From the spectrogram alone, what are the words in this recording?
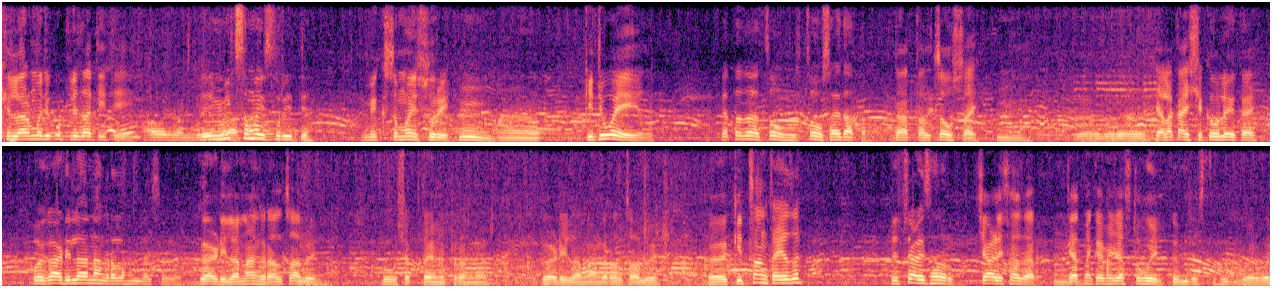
खिल्लारमध्ये कुठली जाती ती? मिक्स म्हैसूर इथे. मिक्स म्हैसुरी हम्म. अं, किती वय आहे? याचं? ते आता चौ चौसा आहे आता दाताला चौसा आहे बरोबर ह्याला काय शिकवलंय काय? होय गाडीला नांगराला हाणलाय सगळं. गाडीला नांगराला चालू आहे. बघू शकताय मित्रांनो. गाडीला नांगराला चालू आहे. अं, किती सांगता याचं? ते चाळीस हजार रुपये. चाळीस हजार. त्यातनं कमी जास्त होईल. कमी जास्त होईल. बरोबर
